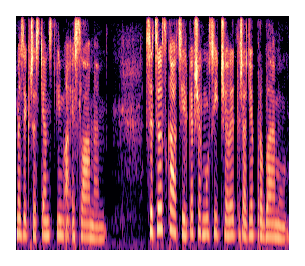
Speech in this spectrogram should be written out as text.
mezi křesťanstvím a islámem. Sicilská církev však musí čelit řadě problémů.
